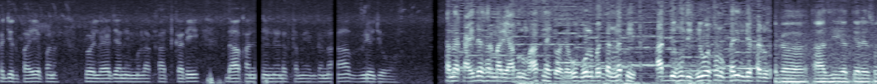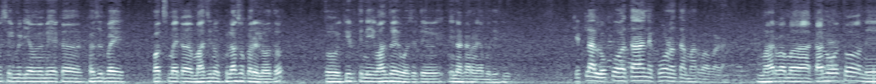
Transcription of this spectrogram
ખજૂરભાઈએ પણ રોયલ રાજાની મુલાકાત કરી. દવાખાની અંદર તમે એકદમ વીડિયો જુઓ તમે કાયદેસર મારી આબરૂ માફ નાખ્યો છે. હું બોલ બચ્ચન નથી. આજ દી હું જીવો છું ને કરીને દેખાડું આજે અત્યારે સોશિયલ મીડિયામાં મેં એક ખજૂરભાઈ પક્ષમાં એક માજીનો ખુલાસો કરેલો હતો. તો કીર્તિની વાંધો એવો છે તે એના કારણે આ બધી થયું. કેટલા લોકો હતા અને કોણ હતા મારવા વાળા મારવામાં કાનો હતો અને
